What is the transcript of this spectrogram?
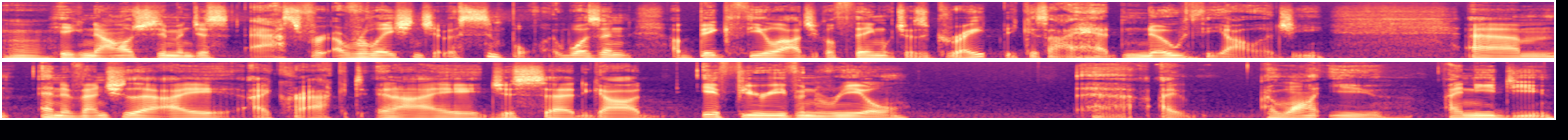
Mm. He acknowledged him and just asked for a relationship. It was simple. It wasn't a big theological thing, which was great because I had no theology. Um, and eventually I, I cracked and I just said, God, if you're even real, uh, I, I want you. I need you.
